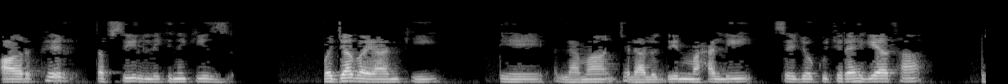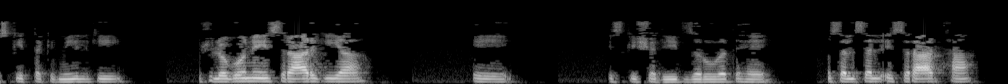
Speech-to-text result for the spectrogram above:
اور پھر تفسیر لکھنے کی وجہ بیان کی کہ علامہ جلال الدین محلی سے جو کچھ رہ گیا تھا، اس کی تکمیل کی۔ کچھ لوگوں نے اصرار کیا کہ اس کی شدید ضرورت ہے۔ مسلسل اصرار تھا۔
